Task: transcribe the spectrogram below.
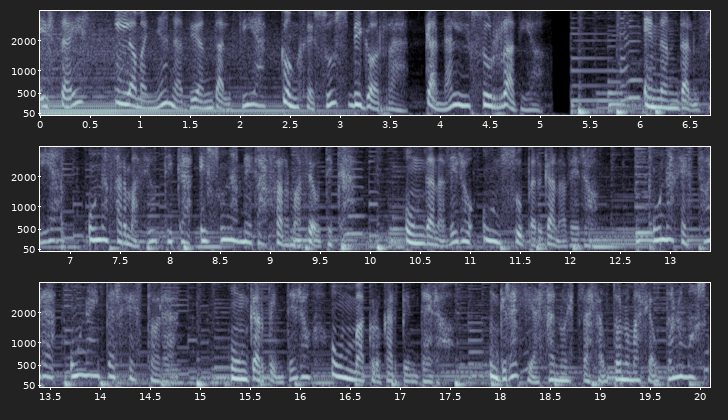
Esta es La Mañana de Andalucía con Jesús Vigorra, Canal Sur Radio. En Andalucía, una farmacéutica es una megafarmacéutica. Un ganadero, un superganadero. Una gestora, una hipergestora. Un carpintero, un macrocarpintero. Gracias a nuestras autónomas y autónomos,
